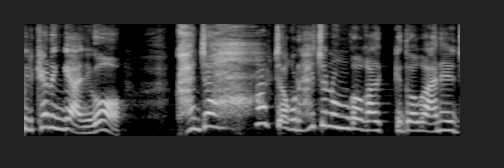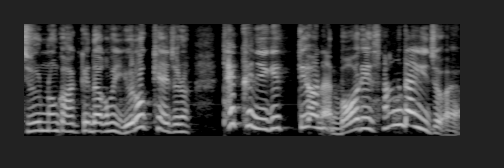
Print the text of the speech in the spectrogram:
이렇게 하는 게 아니고 간접적으로 해주는 것 같기도 하고 안 해주는 것 같기도 하고 이렇게 해주는 테크닉이 뛰어난 머리 상당히 좋아요.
